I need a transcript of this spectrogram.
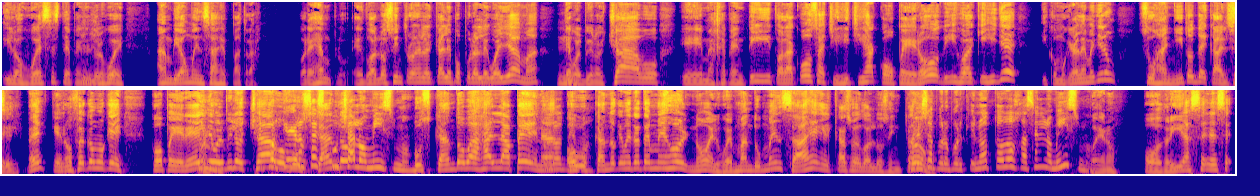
y los jueces, dependiendo del juez, han enviado mensajes para atrás. Por ejemplo, Eduardo Cintrón, el alcalde popular de Guayama, mm. devolvió los chavos, eh, me arrepentí, toda la cosa, Chijichija cooperó, dijo aquí y y como que le metieron sus añitos de cárcel. ¿Ves? Que no fue como que cooperé y devolví los chavos. Porque no se escucha lo mismo. Buscando bajar la pena o buscando que me traten mejor. No, el juez mandó un mensaje en el caso de Eduardo Cintrón. Por eso, pero porque no todos hacen lo mismo. Bueno, podría ser ese.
